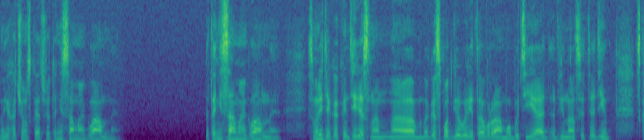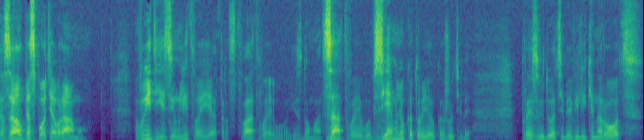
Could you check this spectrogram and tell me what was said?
Но я хочу вам сказать, что это не самое главное. Это не самое главное. Смотрите, как интересно, а, Господь говорит Аврааму, Бытие 12.1. «Сказал Господь Аврааму, выйди из земли твоей, от родства твоего, из дома отца твоего, в землю, которую я укажу тебе. Произведу от тебя великий народ,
